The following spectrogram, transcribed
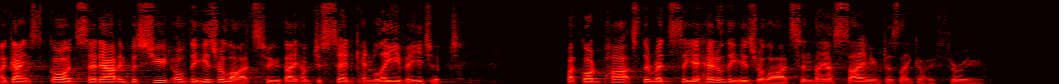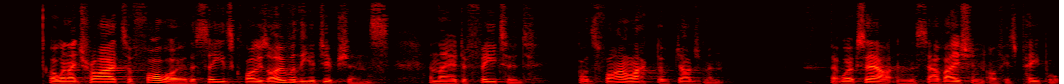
against God, set out in pursuit of the Israelites, who they have just said can leave Egypt. But God parts the Red Sea ahead of the Israelites and they are saved as they go through. But when they try to follow, the seas close over the Egyptians and they are defeated. God's final act of judgment that works out in the salvation of his people.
